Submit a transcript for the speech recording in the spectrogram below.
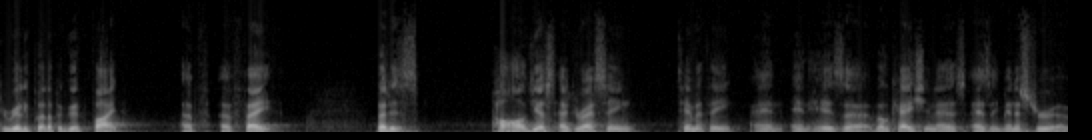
to really put up a good fight of, of faith. But is Paul just addressing Timothy and, and his uh, vocation as, as a minister of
